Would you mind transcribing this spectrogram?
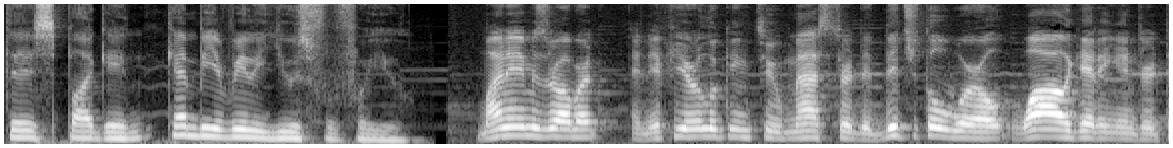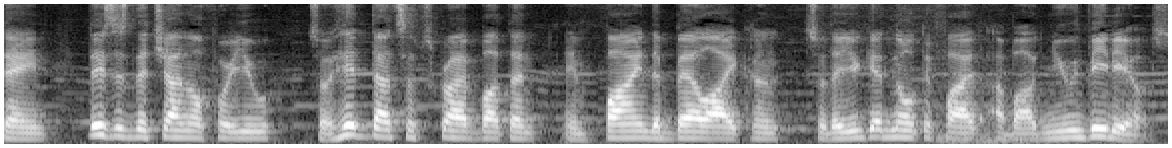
this plugin can be really useful for you. My name is Robert, and if you're looking to master the digital world while getting entertained, this is the channel for you. So hit that subscribe button and find the bell icon so that you get notified about new videos.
